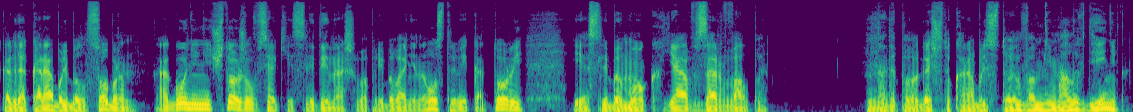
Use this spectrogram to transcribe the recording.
Когда корабль был собран, огонь уничтожил всякие следы нашего пребывания на острове, который, если бы мог, я взорвал бы. Надо полагать, что корабль стоил вам немалых денег».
